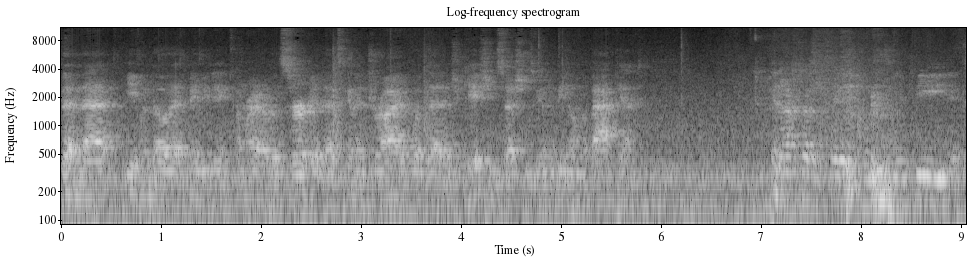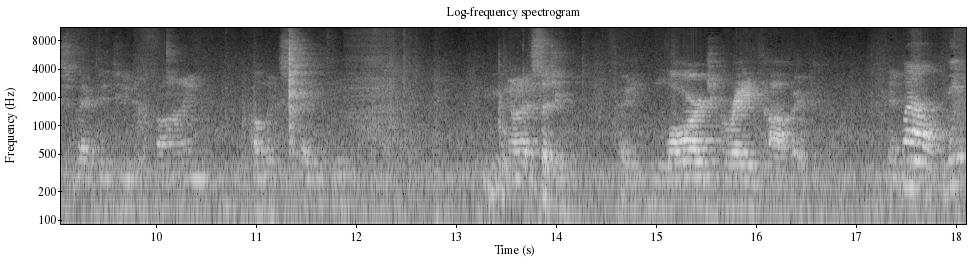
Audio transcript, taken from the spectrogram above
then that, even though that maybe didn't come right out of the survey, that's gonna drive what that education session is gonna be on the back end. In our presentation, we'd we be expected to define public safety? You know, it's such a, a large gray topic. And- Well, th-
